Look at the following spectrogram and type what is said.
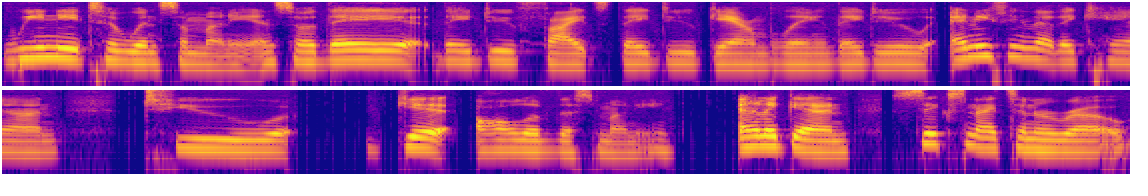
We need to win some money. And so they they do fights, they do gambling, they do anything that they can to get all of this money. And again, six nights in a row.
